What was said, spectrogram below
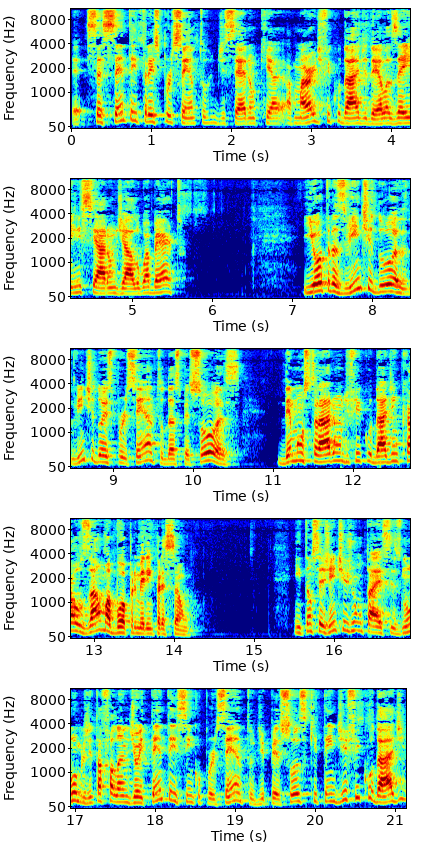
63% é, disseram que a maior dificuldade delas é iniciar um diálogo aberto. E outras 22%, 22 das pessoas demonstraram dificuldade em causar uma boa primeira impressão. Então, se a gente juntar esses números, a gente está falando de 85% de pessoas que têm dificuldade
